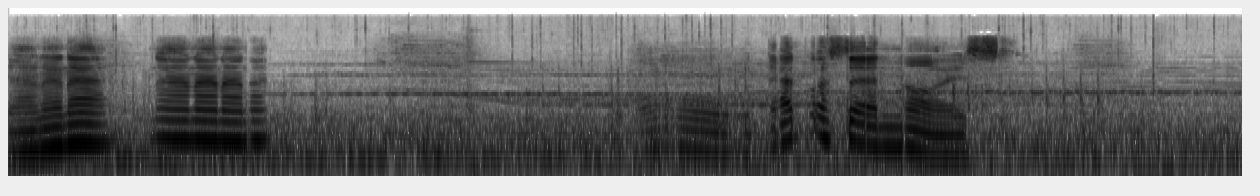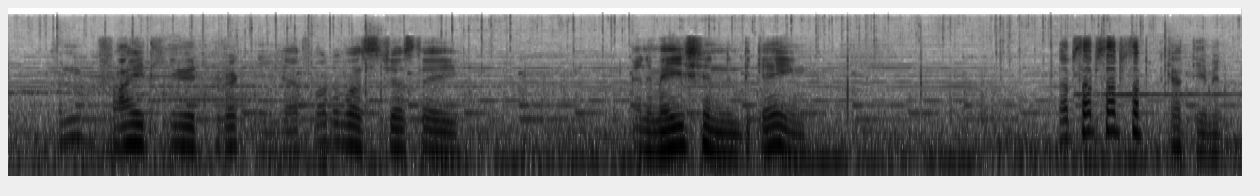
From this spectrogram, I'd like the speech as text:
Na na na na na na na. That was the noise. Couldn't quite hear it correctly. I thought it was just a animation in the game. Stop, stop, stop, stop! God damn it.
